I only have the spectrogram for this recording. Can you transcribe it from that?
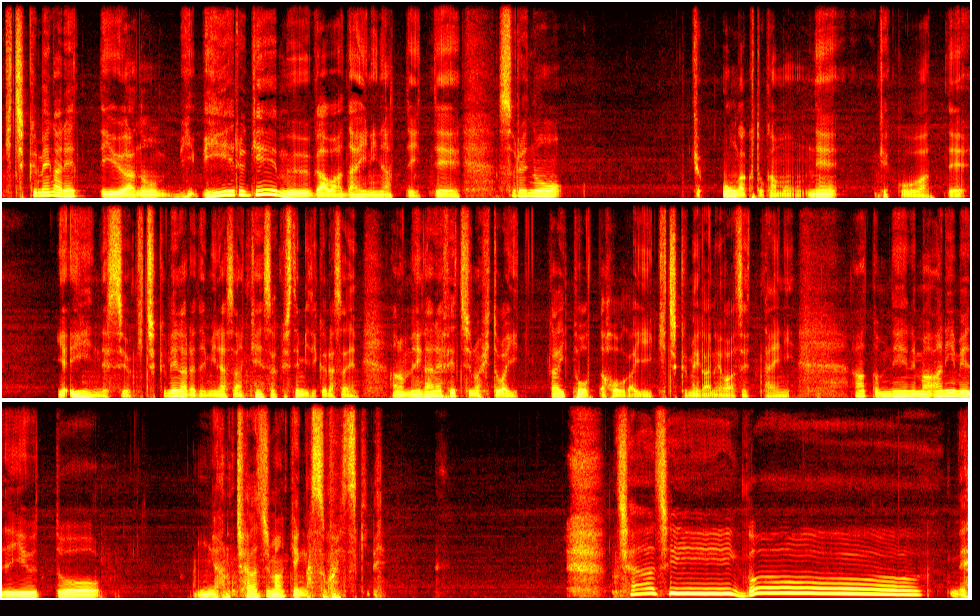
鬼畜メガネっていうあの、B、BL ゲームが話題になっていて、それの音楽とかもね、結構あって、いや、いいんですよ。鬼畜メガネで皆さん検索してみてください。あの、メガネフェチの人は一回通った方がいい、鬼畜メガネは絶対に。あとね、まあ、アニメで言うと、あの、チャージマン剣がすごい好きで。チャージゴーね。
